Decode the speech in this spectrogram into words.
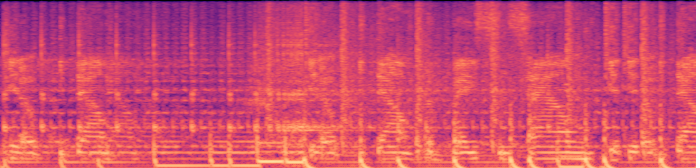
get down, get, get up, down.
